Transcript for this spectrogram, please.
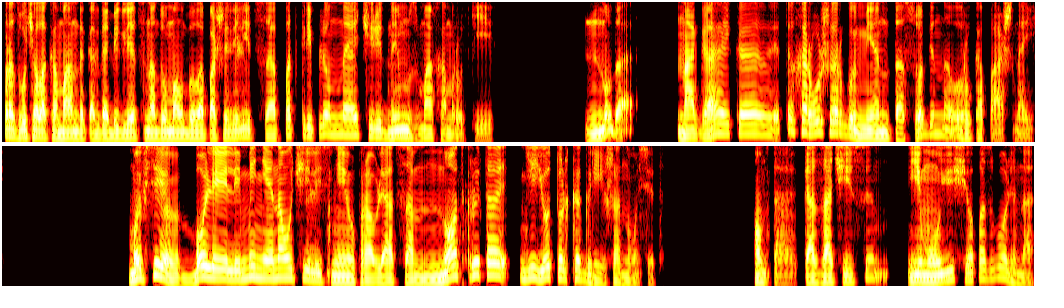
прозвучала команда, когда беглец надумал было пошевелиться, подкрепленная очередным взмахом руки. Ну да, нагайка — это хороший аргумент, особенно в рукопашной. Мы все более или менее научились с ней управляться, но открыто ее только Гриша носит. Он-то казачий сын, ему еще позволено.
